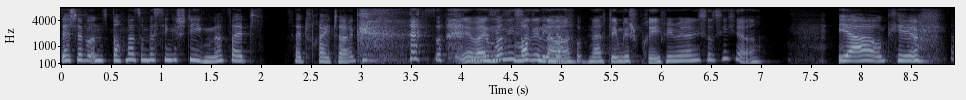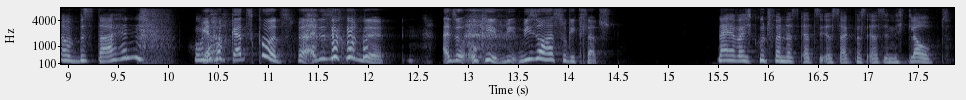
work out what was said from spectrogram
der ist ja bei uns noch mal so ein bisschen gestiegen, ne? Seit, seit Freitag. also, Ja, weiß ich nicht so genau. Nach dem Gespräch bin ich mir da nicht so sicher. Ja, okay. Aber bis dahin? oder? Ja, ganz kurz, für eine Sekunde. Also, okay, wie, wieso hast du geklatscht? Naja, weil ich gut fand, dass er zu ihr sagt, dass er sie nicht glaubt.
